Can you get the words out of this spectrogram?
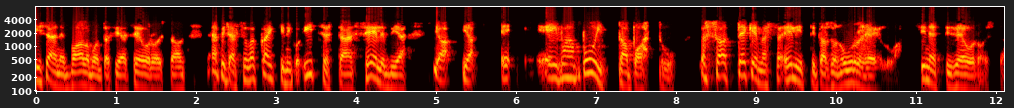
sisäinen valvonta siellä seuroissa on. Nämä pitäisi olla kaikki niin itsestään selviä ja, ja ei, ei vaan voi tapahtua. Jos sä oot tekemässä eliittitason urheilua sinettiseuroissa,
